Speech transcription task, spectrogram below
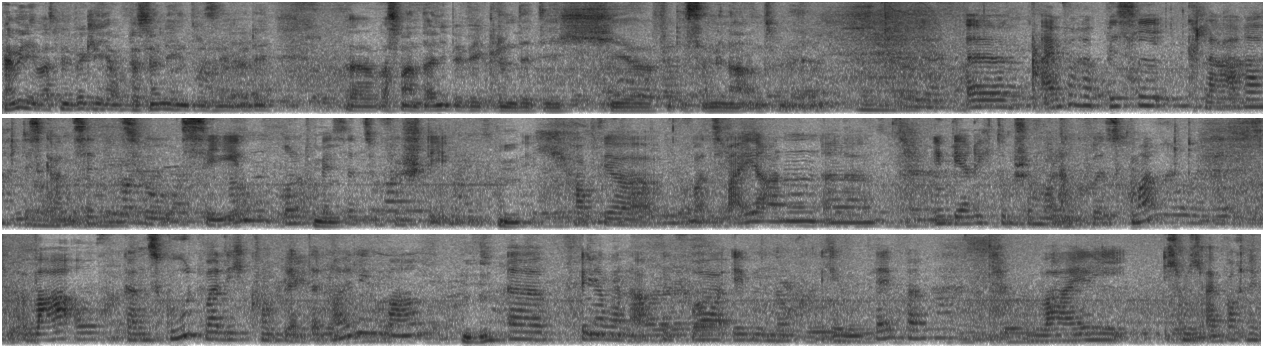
Emily, was mich wirklich auch persönlich interessieren würde, äh, was waren deine Beweggründe, dich hier für das Seminar anzumelden? Äh, einfach ein bisschen klarer das Ganze zu sehen und mhm. besser zu verstehen. Mhm. Ich habe ja vor zwei Jahren äh, in der Richtung schon mal einen Kurs gemacht. War auch ganz gut, weil ich komplett ein Neuling war. Mhm. Äh, bin aber nach wie vor eben noch im Paper, weil ich mich einfach nicht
